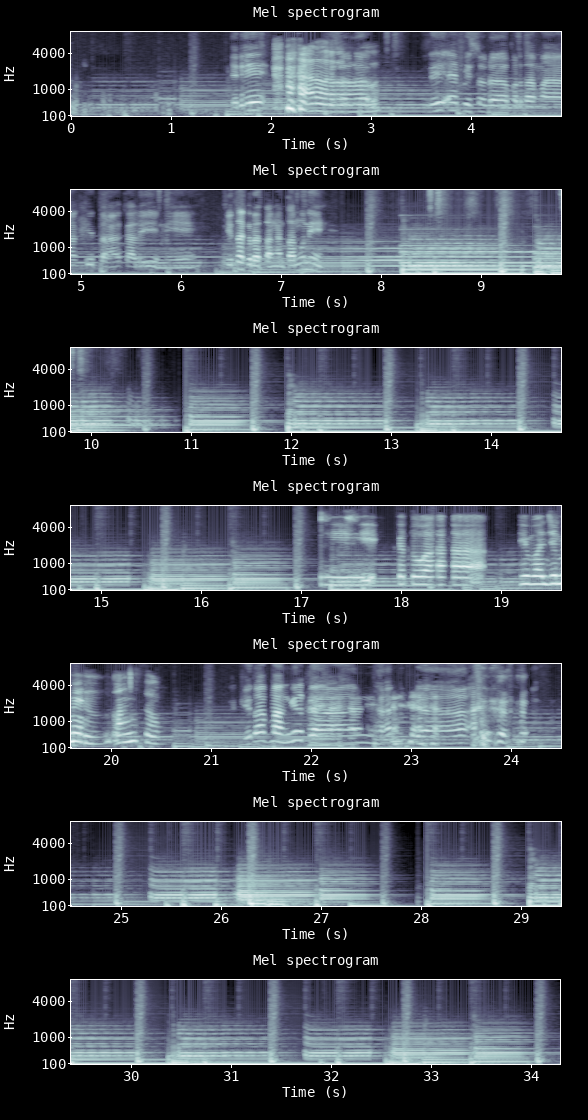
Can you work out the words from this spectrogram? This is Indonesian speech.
Jadi Halo. episode, di episode pertama kita kali ini kita kedatangan tamu nih. Di ketua manajemen langsung. Kita panggil kan Handa.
